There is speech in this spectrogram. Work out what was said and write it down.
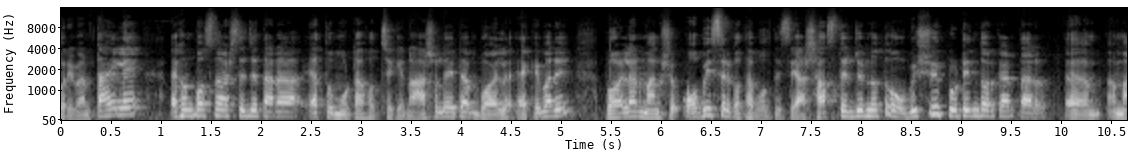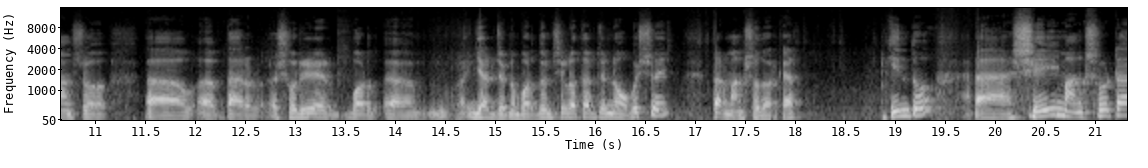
পরিমাণ, তাহলে এখন প্রশ্ন আসছে যে তারা এত মোটা হচ্ছে কেন? আসলে এটা ব্রয়লার, একেবারে ব্রয়লার মাংস অবিসের কথা বলতেছি। আর স্বাস্থ্যের জন্য তো অবশ্যই প্রোটিন দরকার তার মাংস তার শরীরের ইয়ার জন্য, বর্ধনশীলতার জন্য অবশ্যই তার মাংস দরকার। কিন্তু সেই মাংসটা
